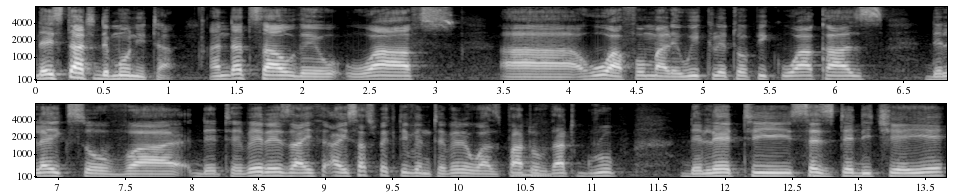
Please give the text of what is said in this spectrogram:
they start the monitor and that's how the WAFs uh, who are formerly weekly topic workers the likes of uh, the Teveres I, th- I suspect even Tevere was part of that group the late says Teddy Cheeye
